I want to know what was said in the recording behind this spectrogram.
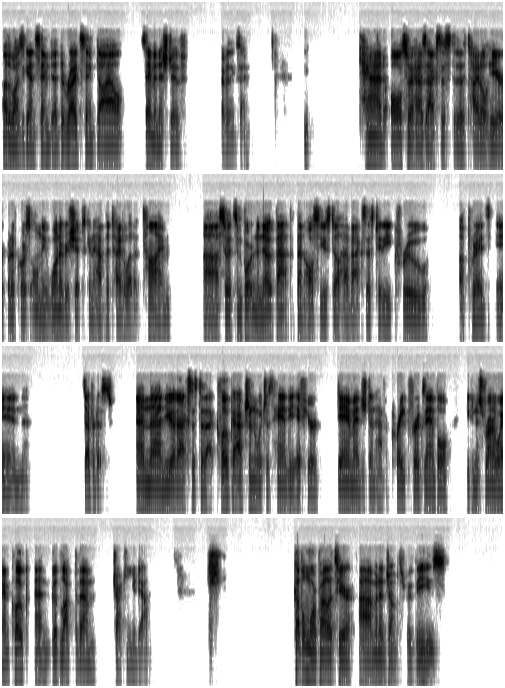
Otherwise, again, same dead to right, same dial, same initiative, everything same. CAD also has access to the title here, but of course, only one of your ships can have the title at a time. Uh, so it's important to note that, but then also you still have access to the crew upgrades in Separatist. And then you have access to that cloak action, which is handy if you're damaged and have a crate, for example. You can just run away and cloak, and good luck to them tracking you down couple more pilots here. Uh, I'm going to jump through these.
